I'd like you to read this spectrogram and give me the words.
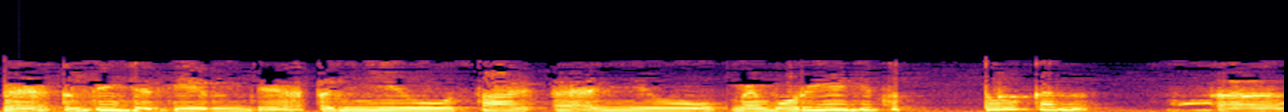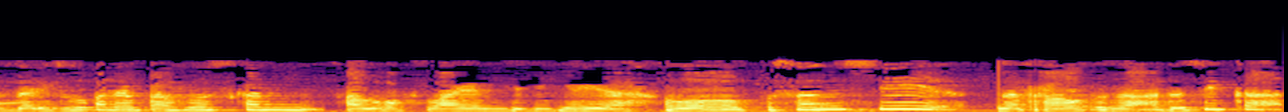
kayak nanti jadiin kayak a new ty- eh, a new memory gitu tuh kan uh, dari dulu kan MPLS kan selalu offline jadinya ya kalau pesan sih nggak terlalu nggak ada sih kak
